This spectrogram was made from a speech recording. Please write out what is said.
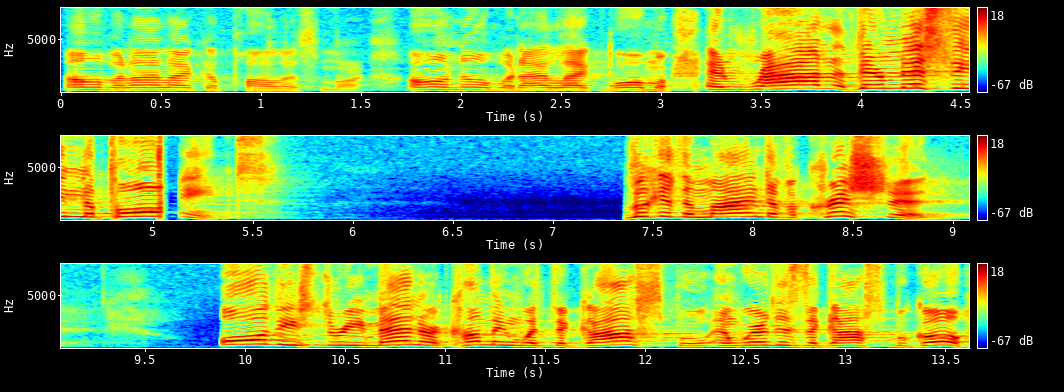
Oh, but I like Apollos more. Oh, no, but I like Paul more. And rather, they're missing the point. Look at the mind of a Christian. All these three men are coming with the gospel, and where does the gospel go?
